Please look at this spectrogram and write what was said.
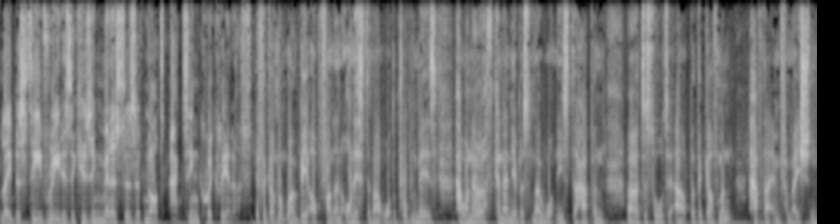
Labour's Steve Reed is accusing ministers of not acting quickly enough. If the government won't be upfront and honest about what the problem is, how on earth can any of us know what needs to happen uh, to sort it out? But the government have that information.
